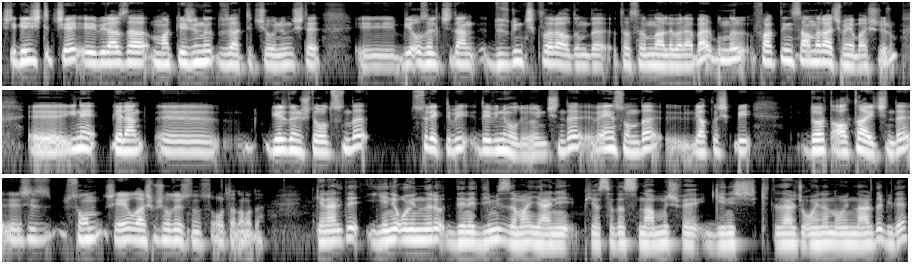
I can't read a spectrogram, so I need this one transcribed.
İşte geliştikçe e, biraz daha makyajını düzelttikçe oyunun işte e, bir özellikçiden düzgün çıktılar aldığımda tasarımlarla beraber bunları farklı insanlara açmaya başlıyorum. E, yine gelen e, geri dönüş doğrultusunda sürekli bir devinim oluyor oyun içinde ve en sonunda e, yaklaşık bir 4-6 ay içinde e, siz son şeye ulaşmış oluyorsunuz ortalamada. Genelde yeni oyunları denediğimiz zaman yani piyasada sınanmış ve geniş kitlelerce oynanan oyunlarda bile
